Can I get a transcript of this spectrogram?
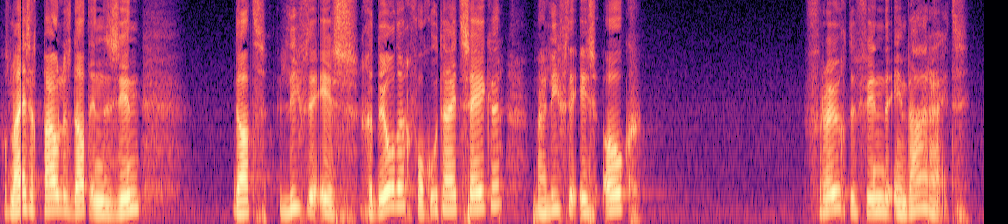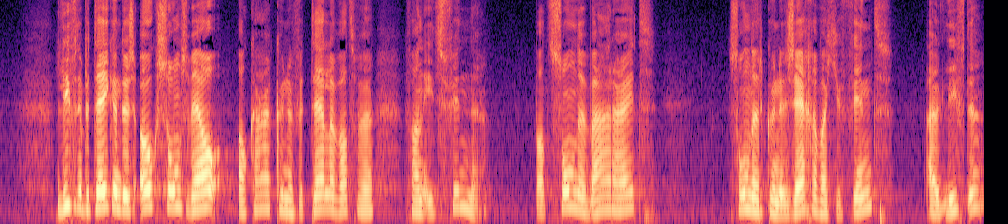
Volgens mij zegt Paulus dat in de zin dat liefde is geduldig, voor goedheid zeker, maar liefde is ook vreugde vinden in waarheid. Liefde betekent dus ook soms wel elkaar kunnen vertellen wat we van iets vinden. Want zonder waarheid, zonder kunnen zeggen wat je vindt, uit liefde,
